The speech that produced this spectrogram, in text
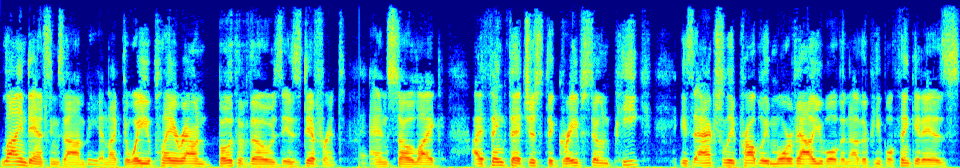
line dancing zombie and like the way you play around both of those is different and so like i think that just the gravestone peak is actually probably more valuable than other people think it is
